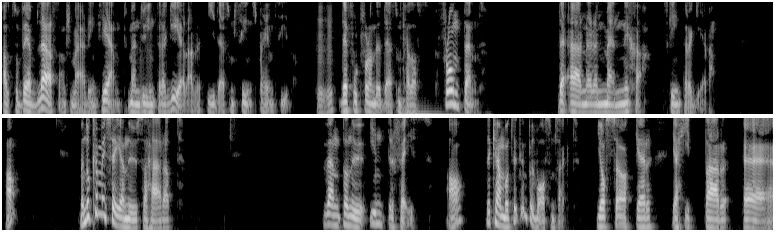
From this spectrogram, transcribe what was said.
alltså webbläsaren som är din klient, men du Mm. interagerar i det som syns på hemsidan. Mhm. Det är fortfarande det som kallas frontend. Det är när en människa ska interagera. Ja. Men då kan man ju säga nu så här att vänta nu, interface. Ja, det kan vara till exempel vara som sagt. Jag söker, jag hittar eh,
